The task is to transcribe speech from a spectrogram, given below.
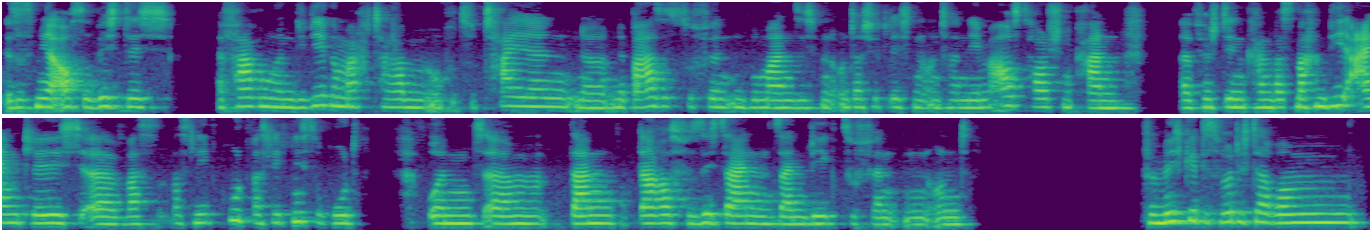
ist es mir auch so wichtig, Erfahrungen, die wir gemacht haben, irgendwo zu teilen, eine, eine Basis zu finden, wo man sich mit unterschiedlichen Unternehmen austauschen kann, äh, verstehen kann, was machen die eigentlich, äh, was, was lief gut, was lief nicht so gut und ähm, dann daraus für sich seinen, seinen Weg zu finden. Und für mich geht es wirklich darum,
